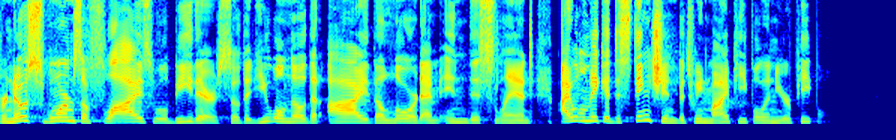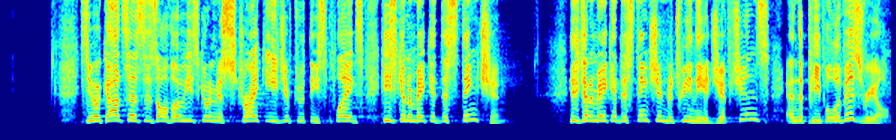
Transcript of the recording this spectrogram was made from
For no swarms of flies will be there, so that you will know that I, the Lord, am in this land. I will make a distinction between my people and your people. See, what God says is, although He's going to strike Egypt with these plagues, He's going to make a distinction. He's going to make a distinction between the Egyptians and the people of Israel.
